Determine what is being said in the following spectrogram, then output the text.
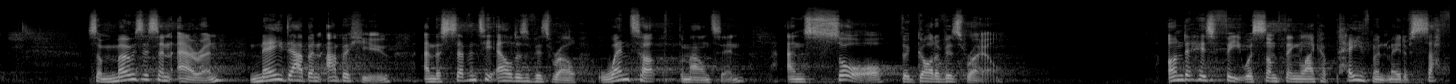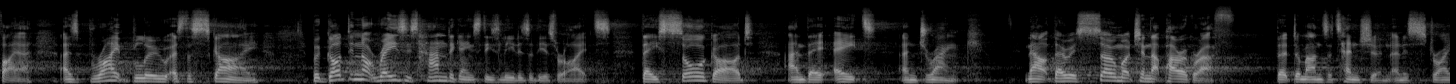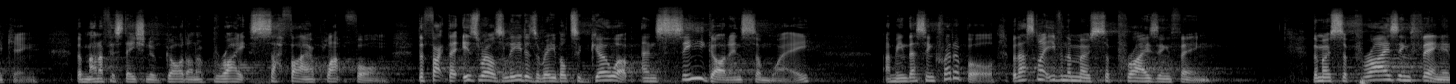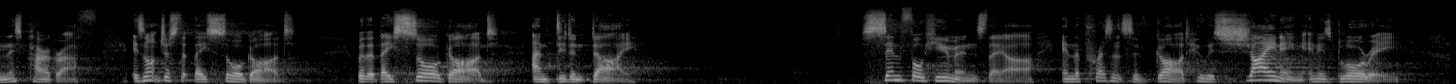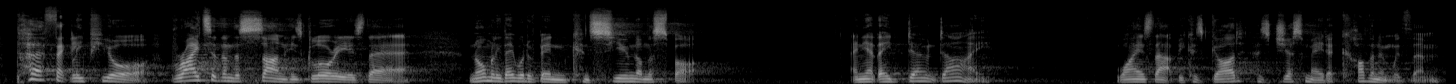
So Moses and Aaron, Nadab and Abihu, and the 70 elders of Israel went up the mountain and saw the God of Israel. Under his feet was something like a pavement made of sapphire, as bright blue as the sky. But God did not raise his hand against these leaders of the Israelites. They saw God and they ate and drank. Now, there is so much in that paragraph that demands attention and is striking. The manifestation of God on a bright sapphire platform. The fact that Israel's leaders are able to go up and see God in some way. I mean, that's incredible. But that's not even the most surprising thing. The most surprising thing in this paragraph is not just that they saw God, but that they saw God and didn't die. Sinful humans they are in the presence of God who is shining in his glory, perfectly pure, brighter than the sun, his glory is there. Normally they would have been consumed on the spot. And yet they don't die. Why is that? Because God has just made a covenant with them.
